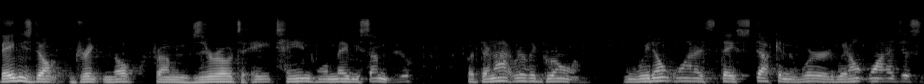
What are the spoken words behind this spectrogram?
Babies don't drink milk from 0 to 18. Well, maybe some do, but they're not really growing. And we don't want to stay stuck in the word. We don't want to just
